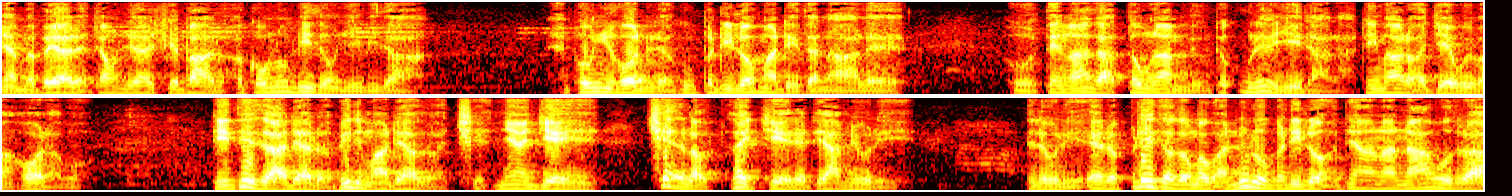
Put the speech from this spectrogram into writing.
ညာမပယ်ရတဲ့အကြောင်းတရား၈ပါးတို့အကုန်လုံးပြည့်စုံရေးပြီးသားဘုန်းကြီးဟောနေတဲ့အခုပတိလောမဒေသနာလည်းဟိုသင်္ကန်းသာ၃လမလို့တခုတည်းရေးထားတာဒီမှာတော့အကျယ်ဝေဖန်ဟောတာပေါ့ဒီသစ္စာတရားတော့အဘိဓမ္မာတရားဆိုတာချက်ညံကျဲရင်ချက်တော့လိုက်ကျဲတဲ့တရားမျိုးတွေဒီလိုတွေအဲ့တော့ပဋိသက်သုံးဘကအနုလိုပဋိလိုအပြန်လာနာဖို့ဆိုတာ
